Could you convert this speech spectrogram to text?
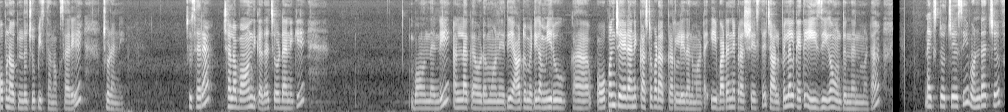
ఓపెన్ అవుతుందో చూపిస్తాను ఒకసారి. చూడండి. చూసారా చాలా బాగుంది కదా చూడడానికి. బాగుందండి. అన్లాక్ అవ్వడం అనేది ఆటోమేటిక్గా మీరు ఓపెన్ చేయడానికి కష్టపడక్కర్లేదనమాట ఈ బటన్ని ప్రెస్ చేస్తే చాలు. పిల్లలకైతే ఈజీగా ఉంటుందన్నమాట. నెక్స్ట్ వచ్చేసి వండర్ చెఫ్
